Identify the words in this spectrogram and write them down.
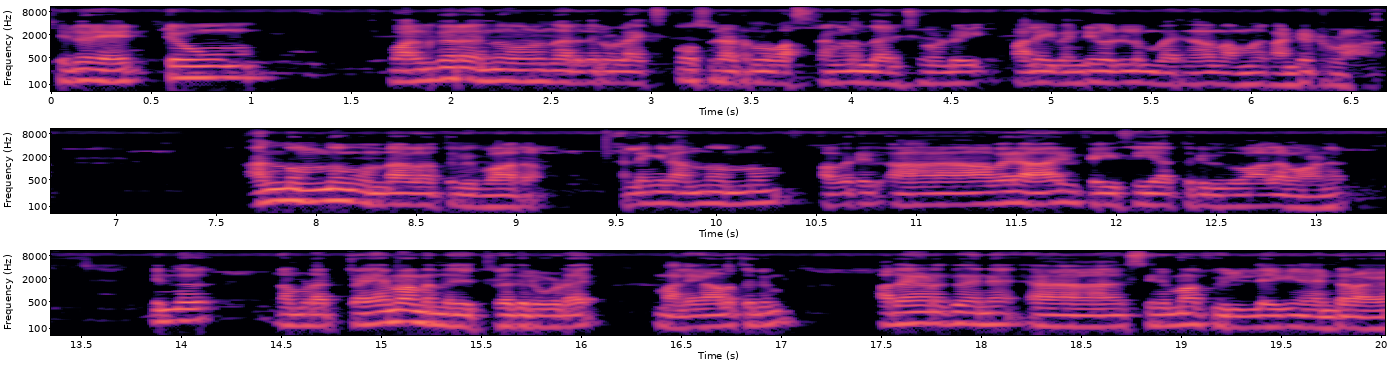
ചിലർ ഏറ്റവും വൾഗർ എന്ന് തോന്നുന്ന തരത്തിലുള്ള എക്സ്പോസ്ഡ് ആയിട്ടുള്ള വസ്ത്രങ്ങളും ധരിച്ചുകൊണ്ട് പല ഇവന്റുകളിലും വരുന്നത് നമ്മൾ കണ്ടിട്ടുള്ളതാണ്. അന്നൊന്നും ഉണ്ടാകാത്ത വിവാദം. അല്ലെങ്കിൽ അന്നൊന്നും അവർ അവരാരും ഫേസ് ചെയ്യാത്തൊരു വിവാദമാണ്. ഇന്ന് നമ്മുടെ പ്രേമം എന്ന ചിത്രത്തിലൂടെ മലയാളത്തിലും അതേ കണക്ക് തന്നെ സിനിമാ ഫീൽഡിലേക്ക് എന്റർ ആയ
